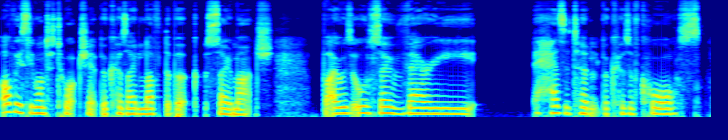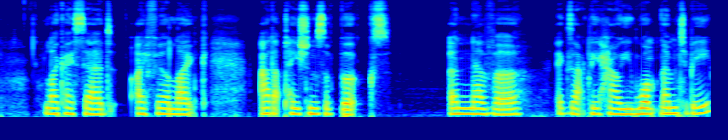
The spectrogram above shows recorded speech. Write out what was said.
obviously wanted to watch it because I loved the book so much, but I was also very hesitant because, of course, like I said, I feel like adaptations of books are never exactly how you want them to be,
